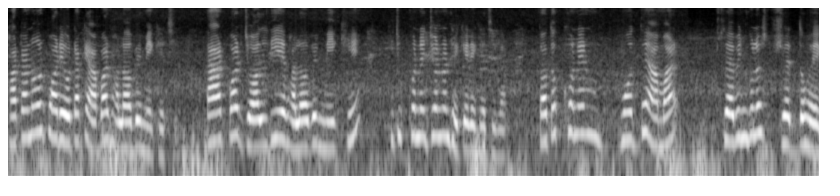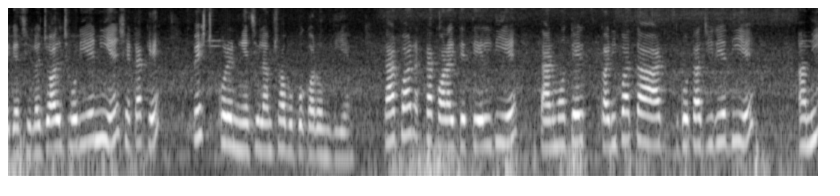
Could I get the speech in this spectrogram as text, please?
ফাটানোর পরে ওটাকে আবার ভালোভাবে মেখেছি। তারপর জল দিয়ে ভালোভাবে মেখে কিছুক্ষণের জন্য ঢেকে রেখেছিলাম। ততক্ষণের মধ্যে আমার সয়াবিনগুলো সেদ্ধ হয়ে গেছিল। জল ঝরিয়ে নিয়ে সেটাকে পেস্ট করে নিয়েছিলাম সব উপকরণ দিয়ে। তারপর একটা কড়াইতে তেল দিয়ে, তার মধ্যে কারি পাতা আর গোটা জিরে দিয়ে আমি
